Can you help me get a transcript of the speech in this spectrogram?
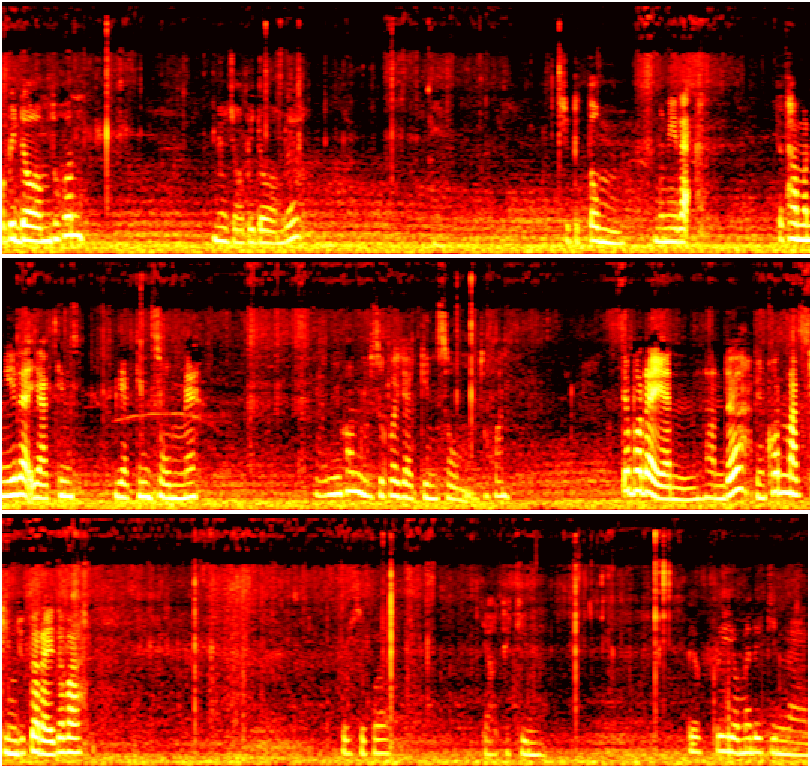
เอาไปดองทุกคนเดี๋ยวจะเอาไปดองเด้อจะไปต้มมื้อนี้แหละ จะทำวันนี้แหละอยากกินอยากกินสมไหมมีความรู้สึกว่าอยากกินสมทุกคนจะบ่ได้อันหันเด้อเป็นคนมักกินอยู่แต่ใดแต่ว่ารู้สึกว่าอยากจะกินเปรี้ยวๆไม่ได้กินนาน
